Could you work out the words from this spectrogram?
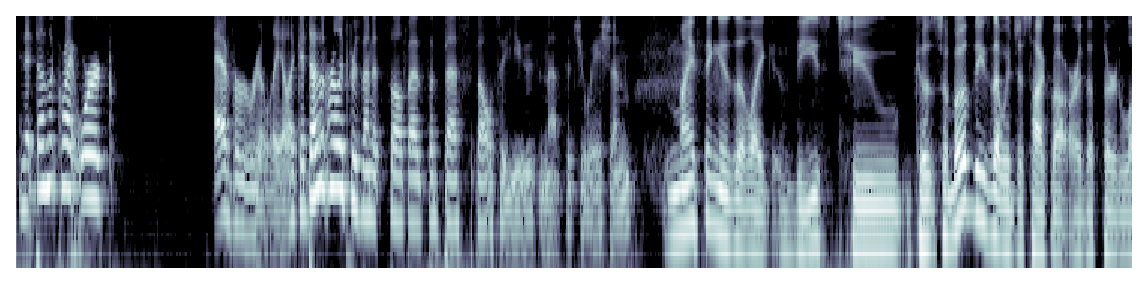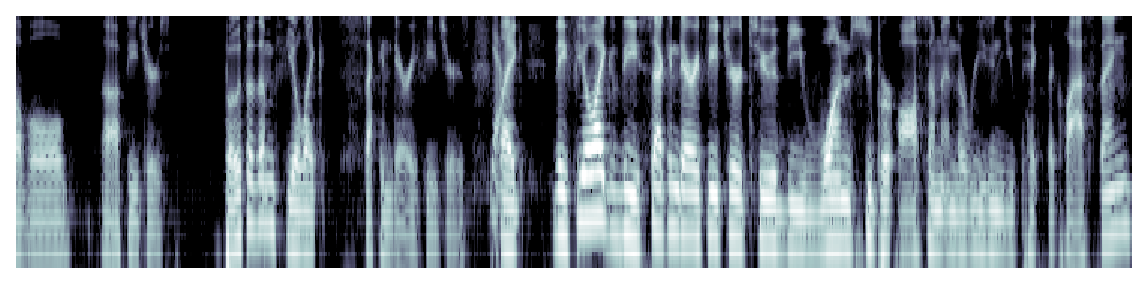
and it doesn't quite work ever really. Like it doesn't really present itself as the best spell to use in that situation. My thing is that like these two, cause, so both these that we just talked about are the third level uh, features. Both of them feel like secondary features. Yeah. Like they feel like the secondary feature to the one super awesome and the reason you pick the class thing.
